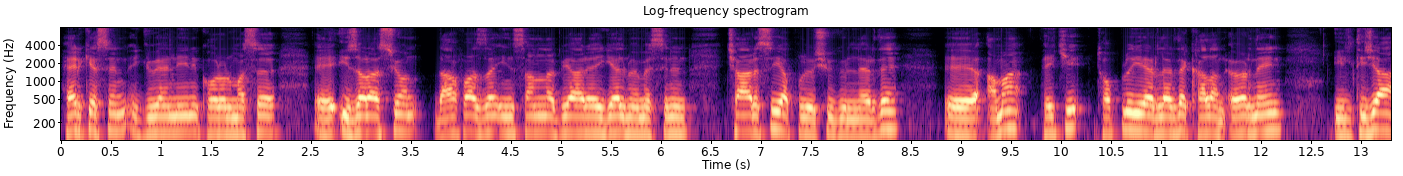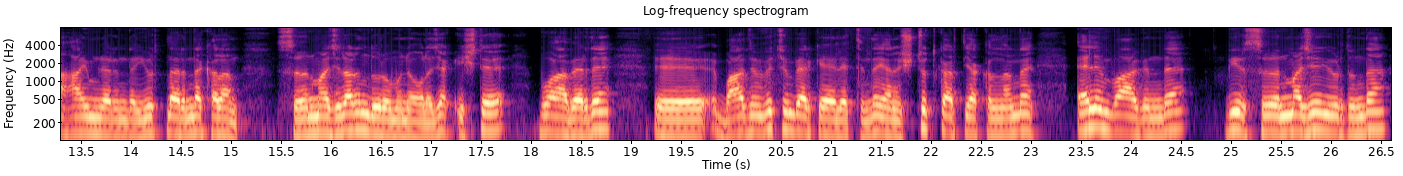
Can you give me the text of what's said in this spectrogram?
herkesin güvenliğini korunması, e, izolasyon, daha fazla insanla bir araya gelmemesinin çağrısı yapılıyor şu günlerde. E, ama peki toplu yerlerde kalan, örneğin iltica haimlerinde, yurtlarında kalan sığınmacıların durumu ne olacak? İşte bu haberde Baden-Württemberg eyaletinde yani Stuttgart yakınlarında Ellenwagen'de bir sığınmacı yurdunda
